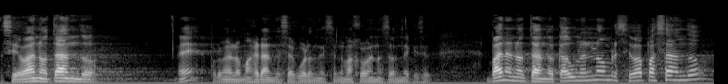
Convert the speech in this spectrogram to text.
se va anotando, ¿eh? por lo menos los más grandes se acuerdan de eso, los más jóvenes no saben de qué se Van anotando cada uno el nombre, se va pasando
